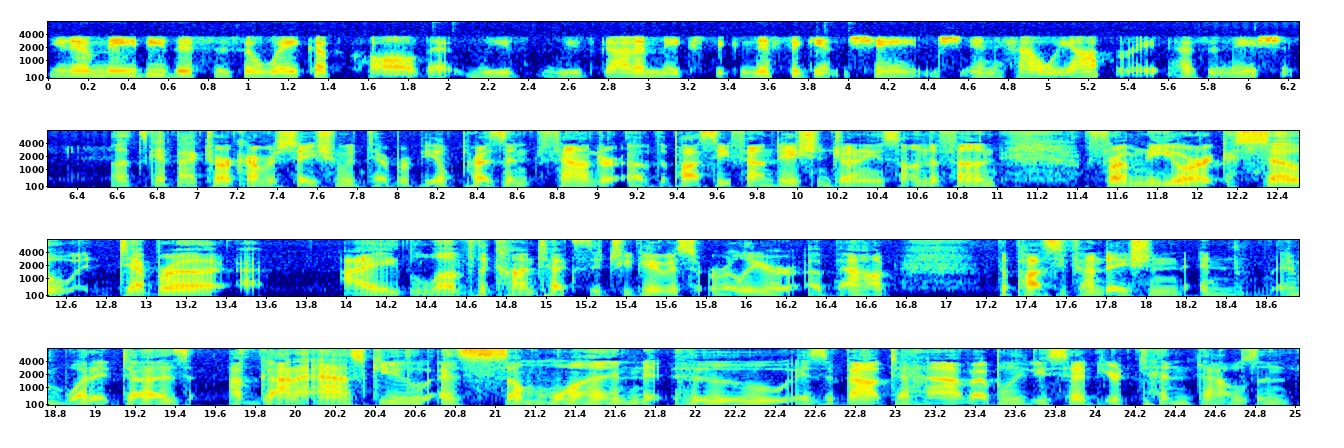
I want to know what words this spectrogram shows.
you know, maybe this is a wake up call that we've we've got to make significant change in how we operate as a nation. Let's get back to our conversation with Deborah Bial, president, founder of the Posse Foundation, joining us on the phone from New York. So, Deborah, I love the context that you gave us earlier about the Posse Foundation and, and what it does. I've got to ask you, as someone who is about to have, I believe you said, your 10,000th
